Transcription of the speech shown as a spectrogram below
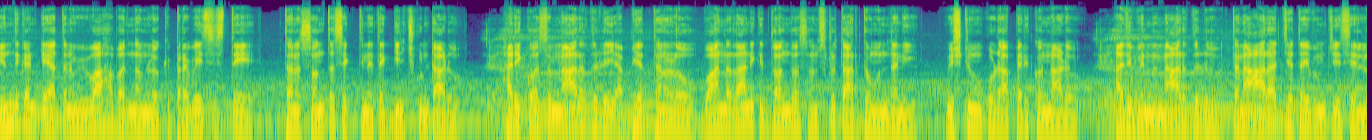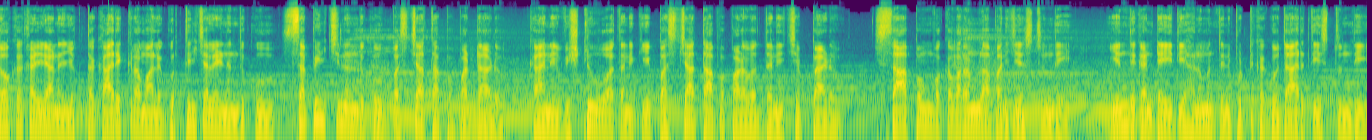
ఎందుకంటే అతను వివాహ బంధంలోకి ప్రవేశిస్తే తన సొంత శక్తిని తగ్గించుకుంటాడు. హరి కోసం నారదుడి అభ్యర్థనలో వానరానికి ద్వంద్వ సంస్కృత అర్థం ఉందని విష్ణువు కూడా పేర్కొన్నాడు. అది విన్న నారదుడు తన ఆరాధ్య దైవం చేసే లోక కళ్యాణ యుక్త కార్యక్రమాలు గుర్తించలేనందుకు శపించినందుకు పశ్చాత్తాపడ్డాడు కానీ విష్ణువు అతనికి పశ్చాత్తాపపడవద్దని చెప్పాడు. శాపం ఒక వరంలా పనిచేస్తుంది. ఎందుకంటే ఇది హనుమంతుని పుట్టుకకు దారితీస్తుంది.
